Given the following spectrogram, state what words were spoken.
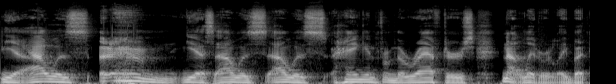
yeah, I was. yes, I was. I was hanging from the rafters, not literally, but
